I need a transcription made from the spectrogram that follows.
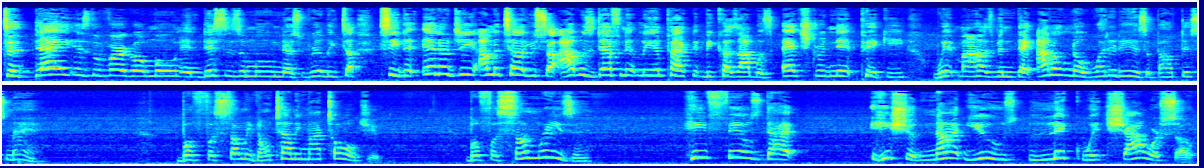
Today is the Virgo moon, and this is a moon that's really tough. See, the energy, I'm going to tell you so. I was definitely impacted because I was extra nitpicky with my husband today. I don't know what it is about this man. But for some reason, don't tell him I told you. But for some reason, he feels that he should not use liquid shower soap.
